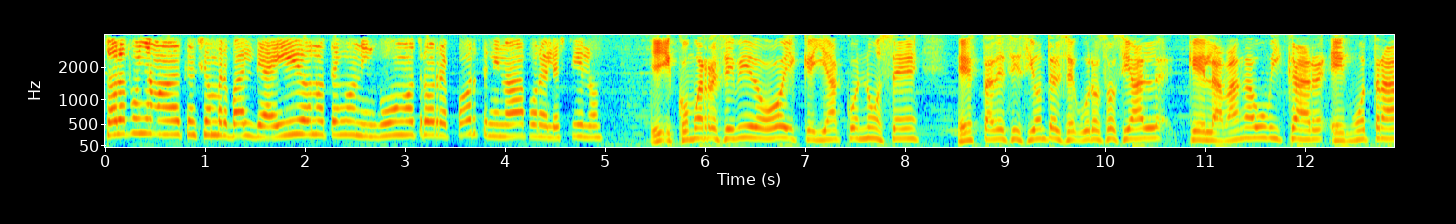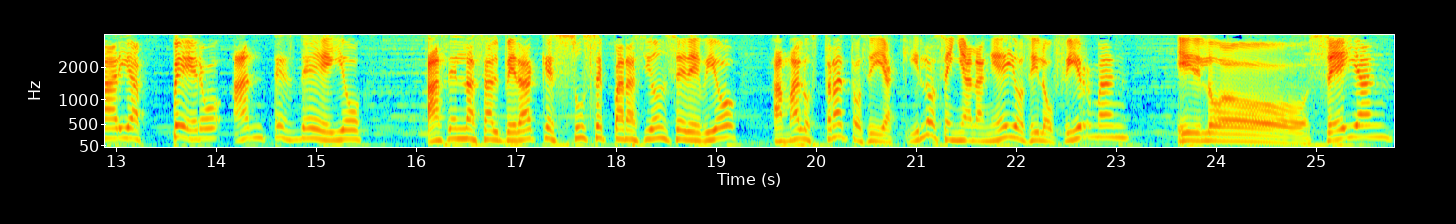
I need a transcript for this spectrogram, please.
Solo fue un llamado de atención verbal, de ahí yo no tengo ningún otro reporte ni nada por el estilo. ¿Y cómo ha recibido hoy que ya conoce esta decisión del Seguro Social que la van a ubicar en otra área, pero antes de ello hacen la salvedad que su separación se debió a malos tratos y aquí lo señalan ellos y lo firman y lo sellan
